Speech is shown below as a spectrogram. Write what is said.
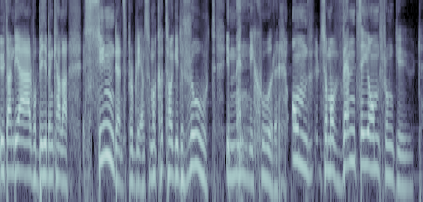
utan det är vad Bibeln kallar syndens problem som har tagit rot i människor, som har vänt sig om från Gud.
